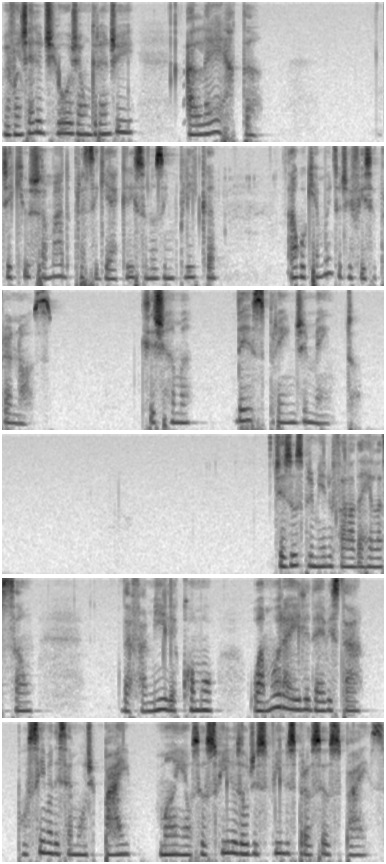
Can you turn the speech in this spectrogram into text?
O Evangelho de hoje é um grande alerta de que o chamado para seguir a Cristo nos implica algo que é muito difícil para nós, que se chama desprendimento. Jesus primeiro fala da relação da família, como o amor a ele deve estar por cima desse amor de pai, mãe aos seus filhos ou de filhos para os seus pais.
